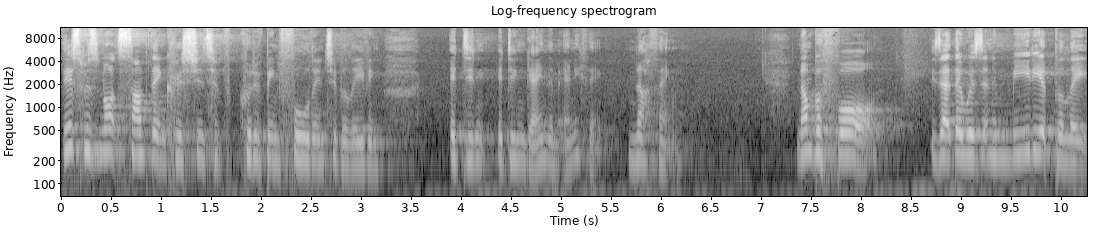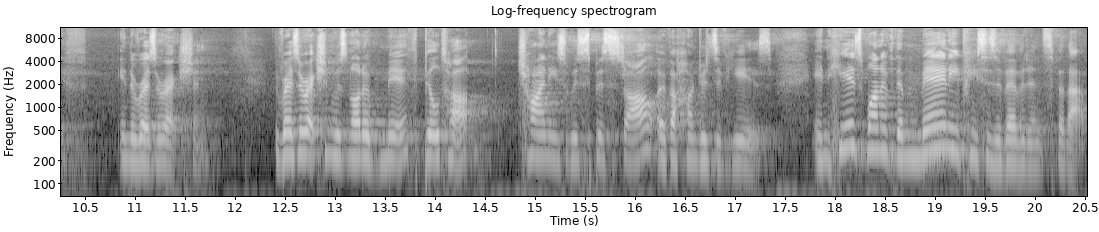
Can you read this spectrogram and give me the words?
This was not something Christians have, could have been fooled into believing. It didn't, it didn't gain them anything, nothing. Number four is that there was an immediate belief in the resurrection. The resurrection was not a myth built up Chinese whisper style over hundreds of years. And here's one of the many pieces of evidence for that.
